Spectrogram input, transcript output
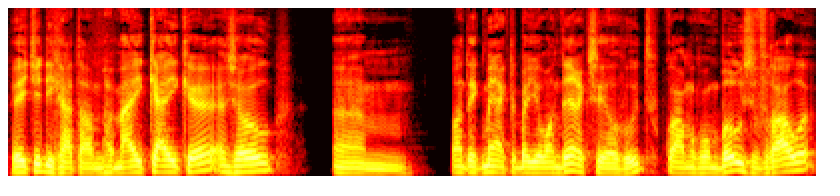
weet je, die gaat dan bij mij kijken en zo. Ehm, want ik merkte bij Johan Derks heel goed, er kwamen gewoon boze vrouwen.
